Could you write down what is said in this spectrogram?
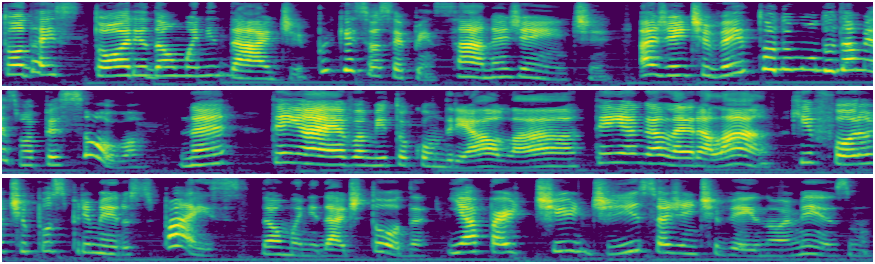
toda a história da humanidade. Porque se você pensar, né, gente, a gente veio todo mundo da mesma pessoa, né? Tem a Eva mitocondrial lá, tem a galera lá que foram tipo os primeiros pais da humanidade toda. E a partir disso a gente veio, não é mesmo?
